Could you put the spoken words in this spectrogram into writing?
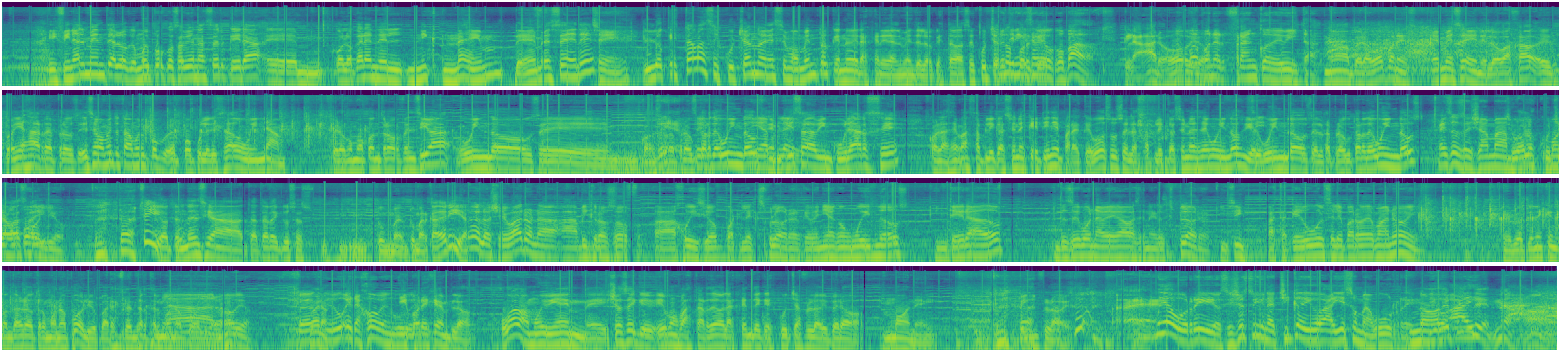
Y finalmente algo que muy pocos sabían hacer, que era eh, colocar en el nickname de MSN Sí. lo que estabas escuchando en ese momento, que no era generalmente lo que estabas Pero escuchando. tiene que ser porque- algo copado. Claro, No obvio. poner Franco de Vita. No, pero vos pones MSN, lo bajabas, eh, ponías a reproducir. En ese momento estaba muy eh, popularizado Winamp. Pero como contraofensiva, Windows, eh, con su reproductor sí. de Windows, empieza a vincularse con las demás aplicaciones que tiene para que vos uses las aplicaciones de Windows y el. Windows, el reproductor de Windows. Eso se llama Si vos lo escuchabas ahí. monopolio. Sí, o tendencia a tratar de que uses tu, tu mercadería. Lo llevaron a, a Microsoft a juicio por el Explorer que venía con Windows integrado. Entonces vos navegabas en el Explorer. Y sí, Hasta que Google se le paró de mano y. pero tenés que encontrar otro monopolio para enfrentarte al Claro, monopolio. ¿no? obvio. Pero Bueno, era joven Google. Y por ejemplo, jugaba muy bien. eh, yo sé que hemos bastardeado a la gente que escucha Floyd, pero Money. Pink Floyd. Eh, Muy aburrido. Si yo soy una chica, digo, ay, eso me aburre. No, Digo, depende. "Ay, No,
